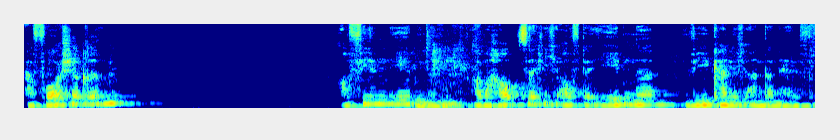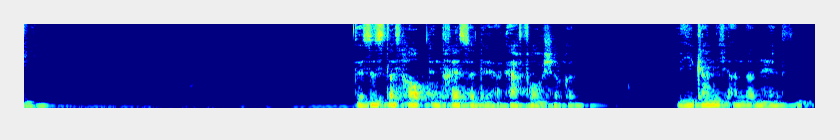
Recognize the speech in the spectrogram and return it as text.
Erforscherin auf vielen Ebenen, aber hauptsächlich auf der Ebene, wie kann ich anderen helfen. Das ist das Hauptinteresse der Erforscherin. Wie kann ich anderen helfen?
